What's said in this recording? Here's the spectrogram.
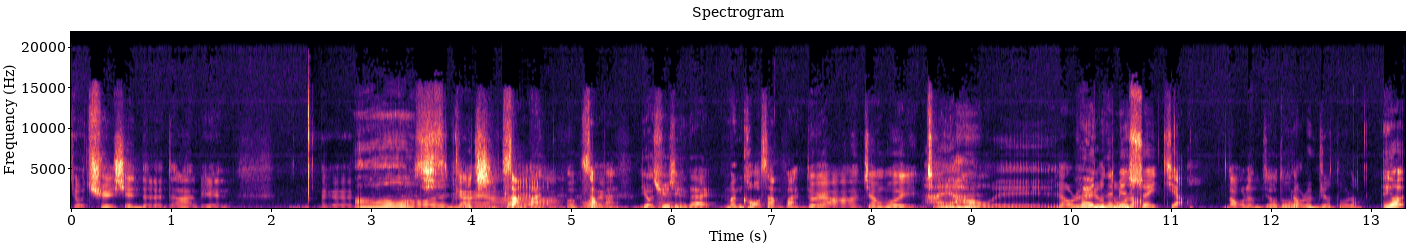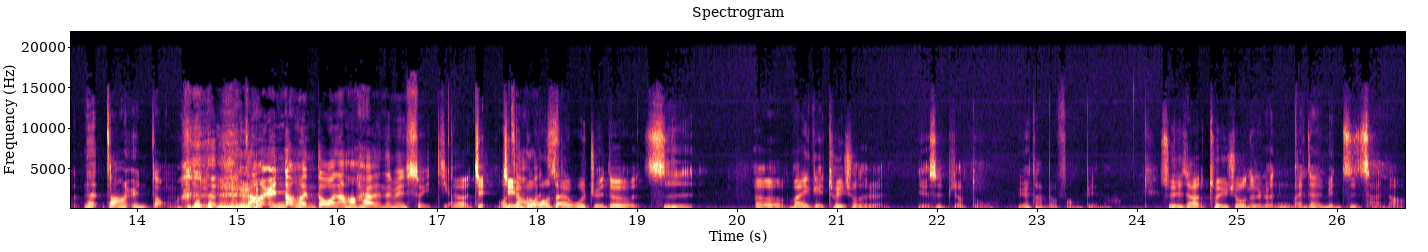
有缺陷的人在那边，那个哦，乞丐上班会不会上班有缺陷在门口上班，对啊，这样会还好哎，老人比较多了，睡觉。老人比较多老。人比较多了。有那早上运动嘛？早上运动很多，然后还有人在那边睡觉。对啊，捷捷运观光晚仔，我觉得是呃买给退休的人也是比较多，因为它比较方便啊，所以他退休的人买在那边自产啊，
